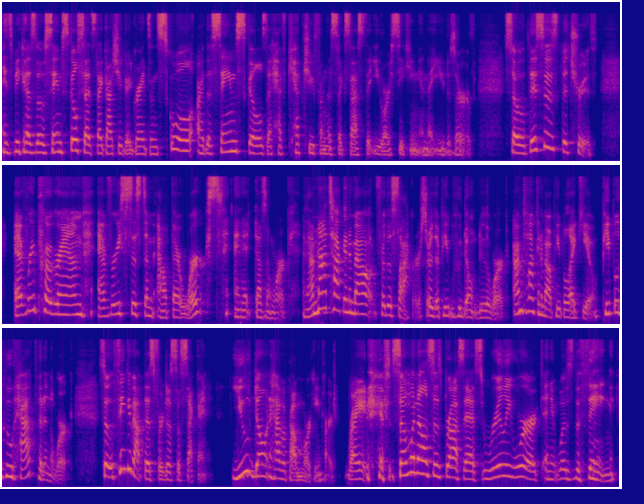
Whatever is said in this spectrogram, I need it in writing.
It's because those same skill sets that got you good grades in school are the same skills that have kept you from the success that you are seeking and that you deserve. So, this is the truth every program, every system out there works and it doesn't work. And I'm not talking about for the slackers or the people who don't do the work. I'm talking about people like you, people who have put in the work. So think about this for just a second. You don't have a problem working hard, right? If someone else's process really worked and it was the thing,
